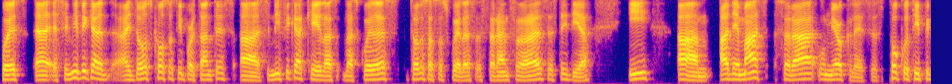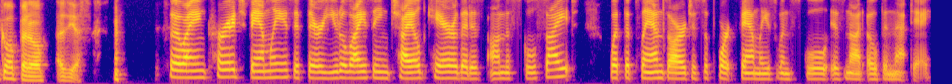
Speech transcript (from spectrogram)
Pues uh, significa, hay dos cosas importantes. Significa que las, las escuelas, todas las escuelas estarán cerradas este día y um, además será un miércoles. Es poco típico, pero así es. so I encourage families, if they're utilizing childcare that is on the school site, what the plans are to support families when school is not open that day.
